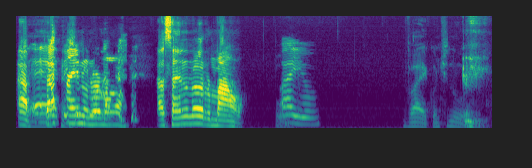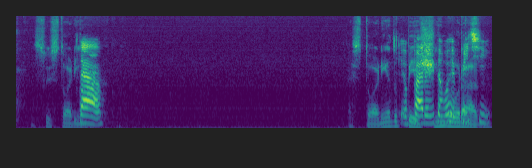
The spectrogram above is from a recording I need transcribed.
Ah, É, tá saindo que- normal. Tá saindo normal. Pô, Aí, eu... Vai, continua. Sua historinha. tá. A historinha do Eu peixinho parei, então vou dourado. repetir.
